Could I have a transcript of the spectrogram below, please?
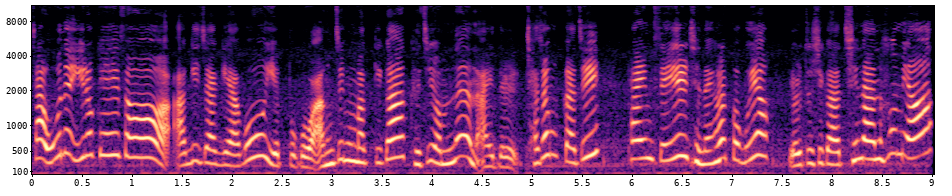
자, 오늘 이렇게 해서 아기자기하고 예쁘고 앙증맞기가 그지없는 아이들 자정까지 타임 세일 진행할 거고요. 12시가 지난 후면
